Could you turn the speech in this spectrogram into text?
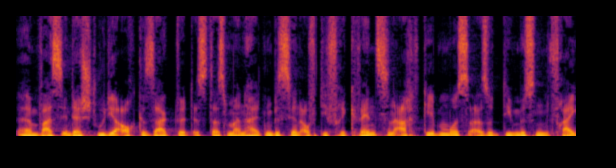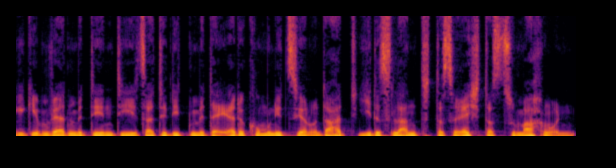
Äh, was in der Studie auch gesagt wird, ist, dass man halt ein bisschen auf die Frequenzen acht geben muss. Also die müssen freigegeben werden, mit denen die Satelliten mit der Erde kommunizieren und da hat jedes Land das Recht, das zu machen und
